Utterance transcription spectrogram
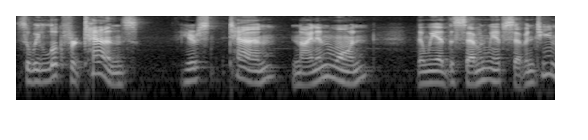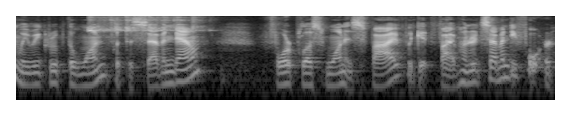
So we look for 10s. Here's 10, 9 and 1. Then we add the 7, we have 17. We regroup the 1, put the 7 down. 4 plus 1 is 5. We get 574.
